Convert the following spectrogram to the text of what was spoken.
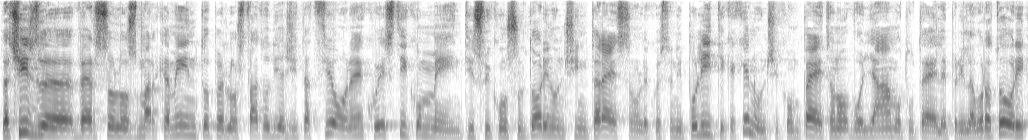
La CISL verso lo smarcamento per lo stato di agitazione? Questi commenti sui consultori non ci interessano, le questioni politiche che non ci competono, vogliamo tutele per i lavoratori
